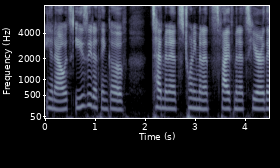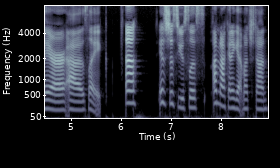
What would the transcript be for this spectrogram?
you know, it's easy to think of 10 minutes, 20 minutes, five minutes here or there as like, eh, it's just useless. I'm not going to get much done.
